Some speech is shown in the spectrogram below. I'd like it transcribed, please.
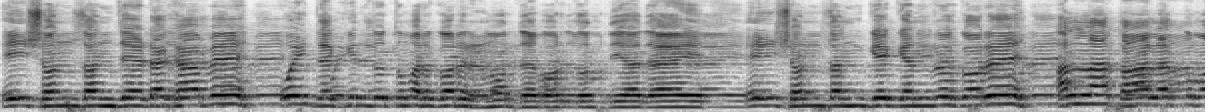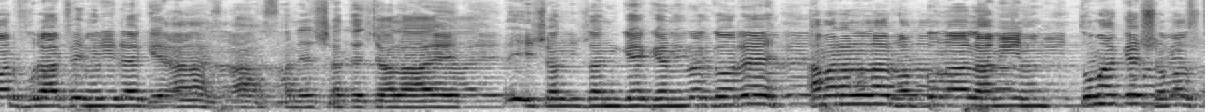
এই সন্তান যেটা খাবে, ওইটা কিন্তু তোমার ঘরের মধ্যে বরকত দিয়ে দেয়। এই সন্তানকে কেন্দ্র করে আল্লাহ তাআলা তোমার পুরা ফ্যামিলিটাকে আহ- আহসানের সাথে চালায়। এই সন্তানকে কেন্দ্র করে আমার আল্লাহ রব্বুল আলামিন তোমাকে সমস্ত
